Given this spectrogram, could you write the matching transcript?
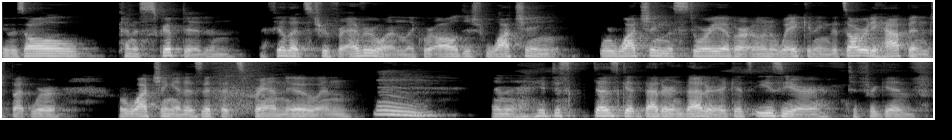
it was all kind of scripted. And I feel that's true for everyone. Like we're all just watching. We're watching the story of our own awakening that's already happened, but we're we're watching it as if it's brand new and Mm. and it just does get better and better it gets easier to forgive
